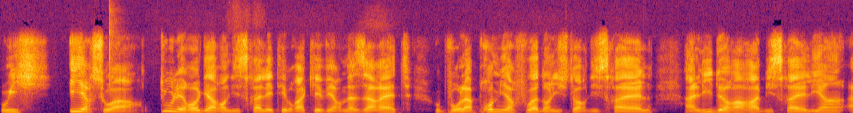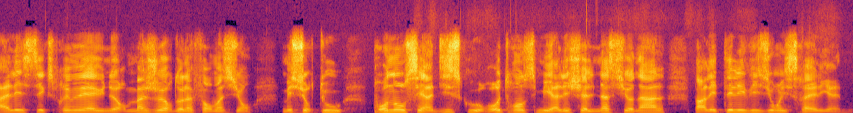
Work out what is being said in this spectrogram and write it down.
Oui, Hier soir, tous les regards en Israël étaient braqués vers Nazareth, où pour la première fois dans l'histoire d'Israël, un leader arabe israélien allait s'exprimer à une heure majeure de l'information, mais surtout prononcer un discours retransmis à l'échelle nationale par les télévisions israéliennes.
